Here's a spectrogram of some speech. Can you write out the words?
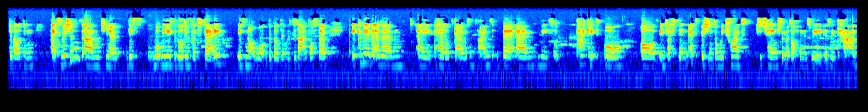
developing exhibitions. And you know, this what we use the building for today is not what the building was designed for. So it can be a bit of um, a hurdle to get over sometimes, but um, we sort of pack it full of interesting exhibitions, and we try to, to change them as often as we as we can.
